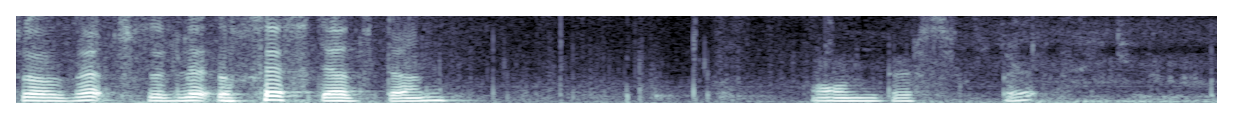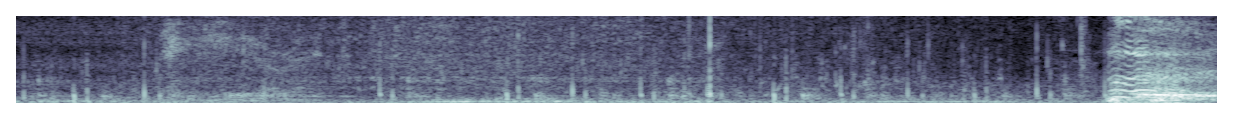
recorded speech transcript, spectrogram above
So that's the little I've done on this bit.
